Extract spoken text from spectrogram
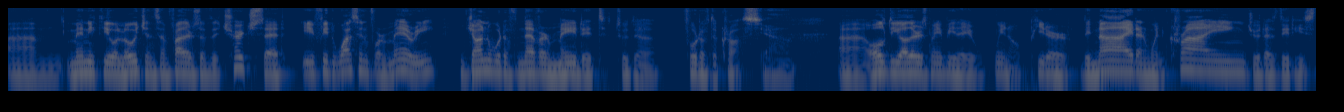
um, many theologians and fathers of the church said if it wasn't for Mary, John would have never made it to the foot of the cross. Yeah. Uh, all the others, maybe they, you know, Peter denied and went crying. Judas did his,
